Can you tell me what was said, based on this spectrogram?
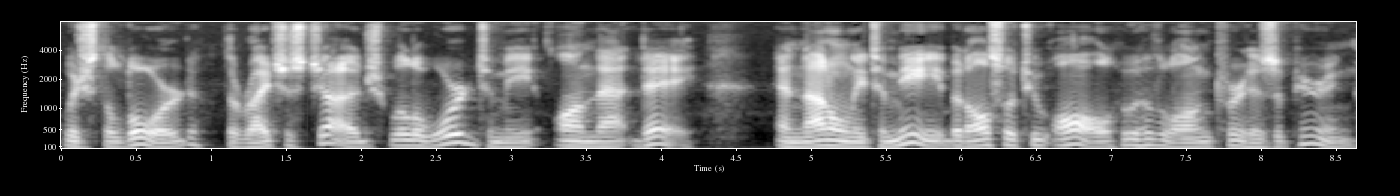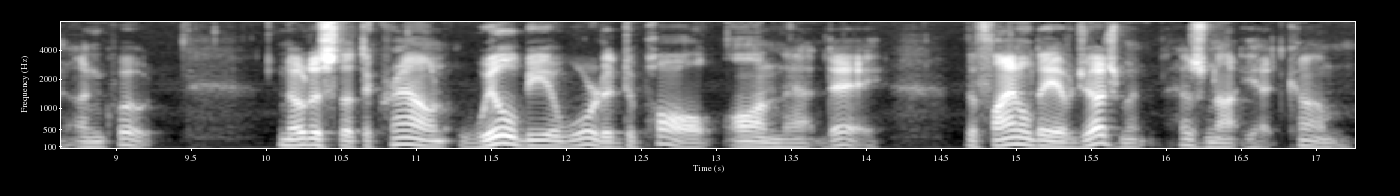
which the Lord, the righteous judge, will award to me on that day, and not only to me, but also to all who have longed for his appearing. Unquote. Notice that the crown will be awarded to Paul on that day. The final day of judgment has not yet come.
